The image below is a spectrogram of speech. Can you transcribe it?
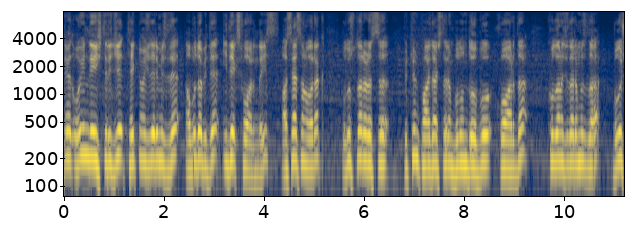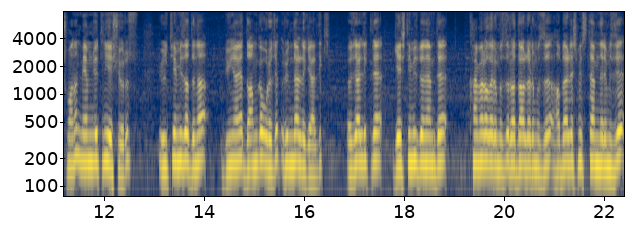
Evet oyun değiştirici teknolojilerimizle Abu Dhabi'de IDEX fuarındayız. Aselsan olarak uluslararası bütün paydaşların bulunduğu bu fuarda kullanıcılarımızla buluşmanın memnuniyetini yaşıyoruz. Ülkemiz adına dünyaya damga vuracak ürünlerle geldik. Özellikle geçtiğimiz dönemde kameralarımızı, radarlarımızı, haberleşme sistemlerimizi,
